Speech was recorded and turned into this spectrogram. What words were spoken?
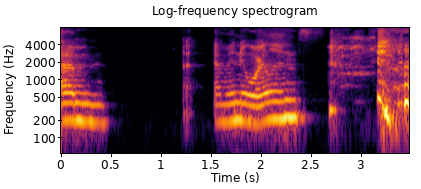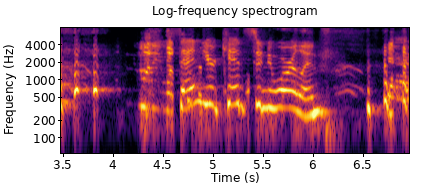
um, I'm in New Orleans. Send your kids to New Orleans. yeah,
